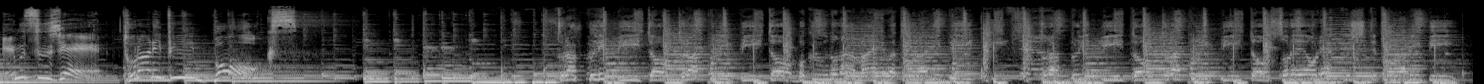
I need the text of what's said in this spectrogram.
M2J トラリピーボックス。トラップリピートトラップリピート。僕の名前はトラリピトラップリピートトラップリピート。それを略してトラリピー。ト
